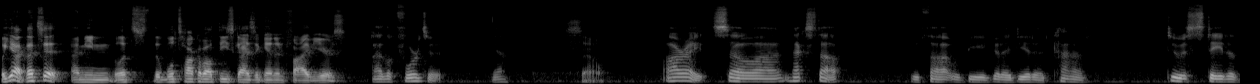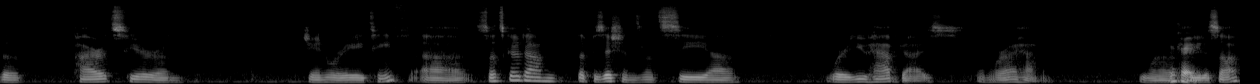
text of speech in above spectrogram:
but yeah, that's it. I mean, let's we'll talk about these guys again in five years. I look forward to it. Yeah. So. All right. So uh, next up, we thought it would be a good idea to kind of do a state of the Pirates here on January 18th. Uh, so let's go down the positions. Let's see uh, where you have guys and where I have them. You want to okay. lead us off?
